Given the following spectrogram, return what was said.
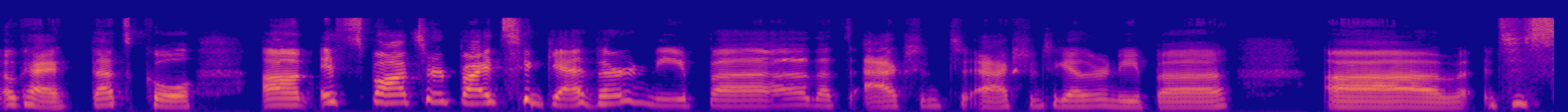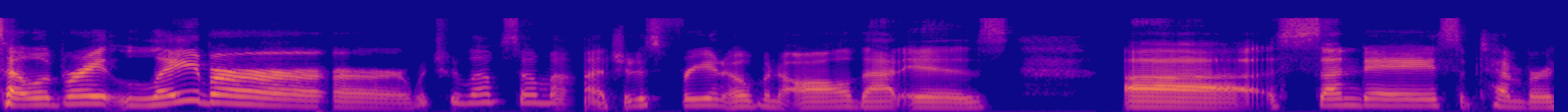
okay, that's cool. Um it's sponsored by Together NEPA. That's action to action together NEPA. Um to celebrate labor, which we love so much. It is free and open to all. That is uh Sunday, September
